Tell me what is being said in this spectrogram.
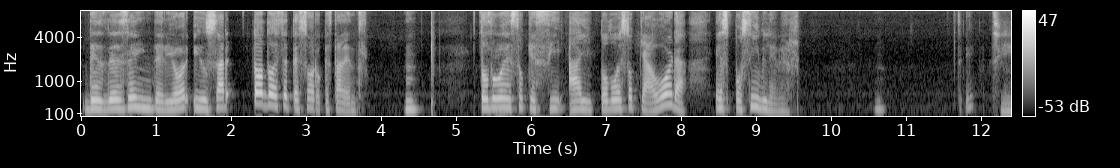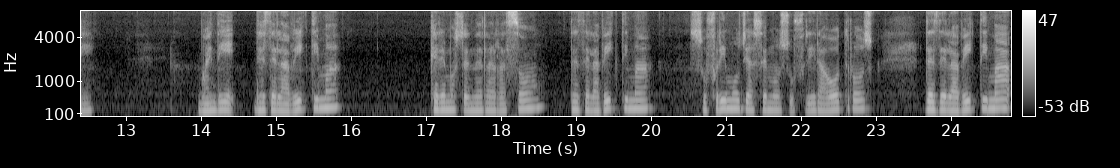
desde ese interior y usar todo ese tesoro que está dentro. Todo eso que sí hay, todo eso que ahora es posible ver. ¿Sí? Sí. Wendy, desde la víctima queremos tener la razón, desde la víctima sufrimos y hacemos sufrir a otros, desde la víctima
